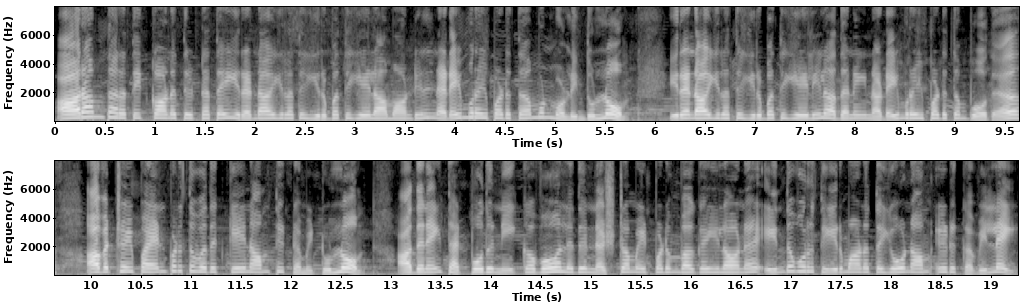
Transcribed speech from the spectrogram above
ஆறாம் தரத்திற்கான திட்டத்தை இரண்டாயிரத்து இருபத்தி ஏழாம் ஆண்டில் நடைமுறைப்படுத்த முன்மொழிந்துள்ளோம் இரண்டாயிரத்து இருபத்தி ஏழில் அதனை நடைமுறைப்படுத்தும் போது அவற்றை பயன்படுத்துவதற்கே நாம் திட்டமிட்டுள்ளோம். அதனை தற்போது நீக்கவோ அல்லது நஷ்டம் ஏற்படும் வகையிலான எந்த ஒரு தீர்மானத்தையோ நாம் எடுக்கவில்லை.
